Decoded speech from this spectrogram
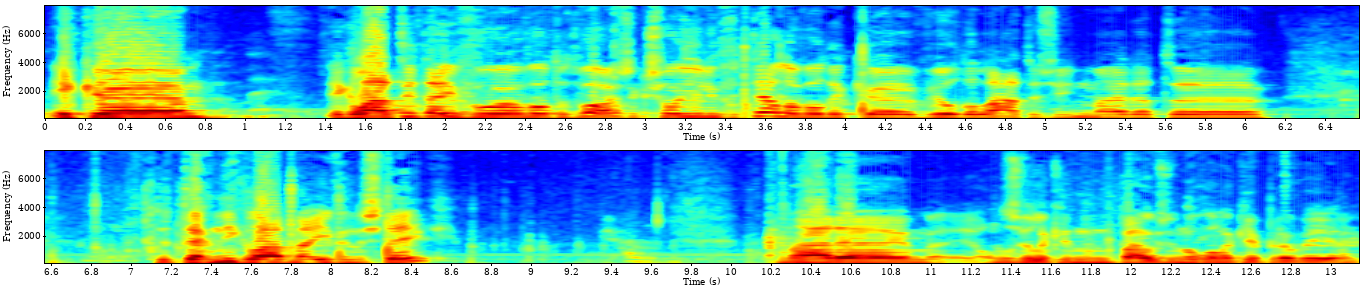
Ik, uh, Ik laat dit even voor wat het was. Ik zal jullie vertellen wat ik uh, wilde laten zien, maar dat, uh, de techniek laat me even in de steek. Maar uh, anders wil ik in een pauze nog wel een keer proberen.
